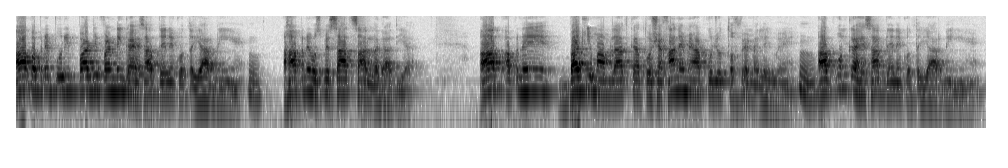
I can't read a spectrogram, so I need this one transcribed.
आप अपने पूरी पार्टी फंडिंग का हिसाब देने को तैयार नहीं है। आपने उस पर सात साल लगा दिया। आप अपने बाकी मामलात का तोशाखाने में आपको जो तोहफे मिले हुए हैं आप उनका हिसाब देने को तैयार नहीं हैं।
